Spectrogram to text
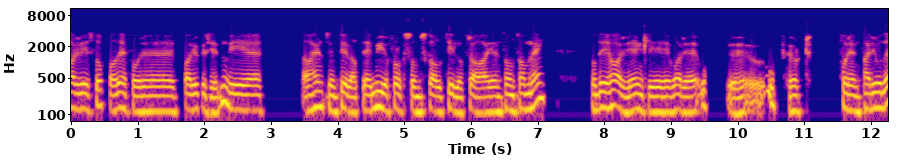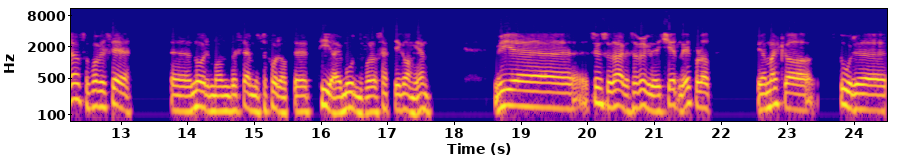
har vi stoppa det for eh, et par uker siden. Vi eh, har hensyn til at det er mye folk som skal til og fra i en sånn sammenheng. Og Det har vi egentlig bare opphørt for en periode. Så får vi se når man bestemmer seg for at tida er moden for å sette i gang igjen. Vi eh, syns det her er selvfølgelig kjedelig, for vi har merka stor eh,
